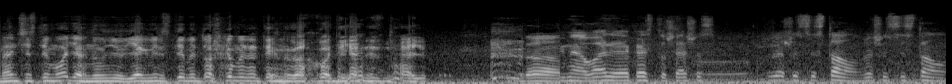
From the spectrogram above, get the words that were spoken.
менше з тим одягнув, ну, як він з тими дошками на тих ногах ходить, я не знаю. Да. Не, аварія якась, то ще щось. Вже щось це стало, вже щось це стало.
